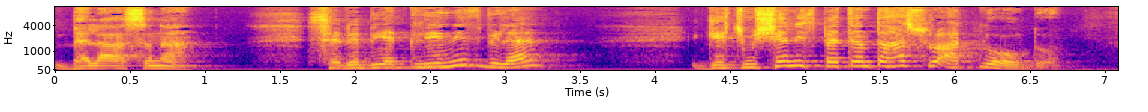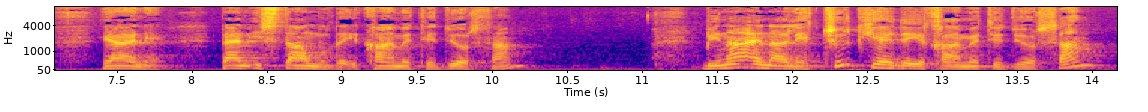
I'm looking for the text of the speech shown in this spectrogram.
belasına sebebiyetliğiniz bile geçmişe nispeten daha süratli oldu. Yani ben İstanbul'da ikamet ediyorsam binaenaleyh Türkiye'de ikamet ediyorsam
